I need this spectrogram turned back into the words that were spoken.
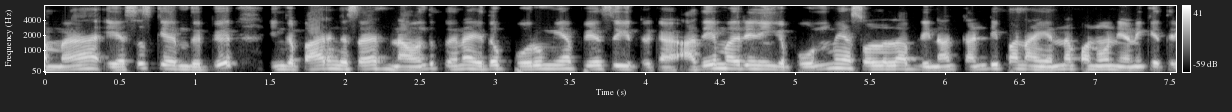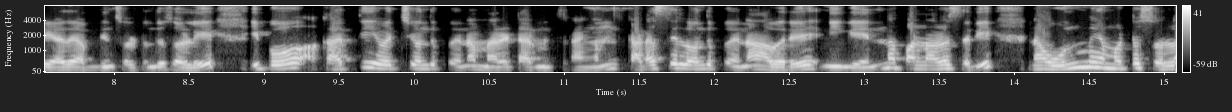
நம்ம எஸ்எஸ்கே இருந்துட்டு இங்க பாருங்க சார் நான் வந்து பார்த்தீங்கன்னா ஏதோ பொறுமையா பேசிக்கிட்டு இருக்கேன். அதே மாதிரி நீங்க இப்போ உண்மையா சொல்லல அப்படின்னா கண்டிப்பா நான் என்ன பண்ணுவேன்னு எனக்கே தெரியாது அப்படின்னு சொல்லிட்டு வந்து சொல்லி இப்போ கத்தியை வச்சு வந்து பார்த்தீங்கன்னா மிரட்ட ஆரம்பிச்சுறாங்க கடைசியில வந்து பார்த்தீங்கன்னா அவரு நீங்க என்ன பண்ணாலும் சரி நான் உண்மையை மட்டும் சொல்ல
